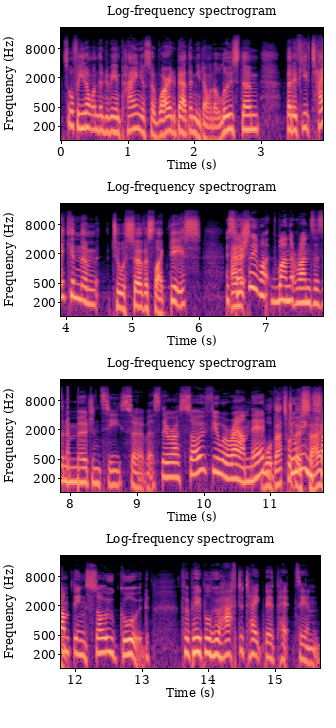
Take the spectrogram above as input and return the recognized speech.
It's awful. You don't want them to be in pain. You're so worried about them. You don't want to lose them. But if you've taken them to a service like this, and it- Especially one that runs as an emergency service. There are so few around. They're Well, that's what they're doing saying. something so good for people who have to take their pets in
